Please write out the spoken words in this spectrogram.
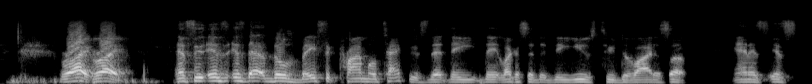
right, right. And is, is that those basic primal tactics that they, they, like I said, that they use to divide us up. And it's, it's,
